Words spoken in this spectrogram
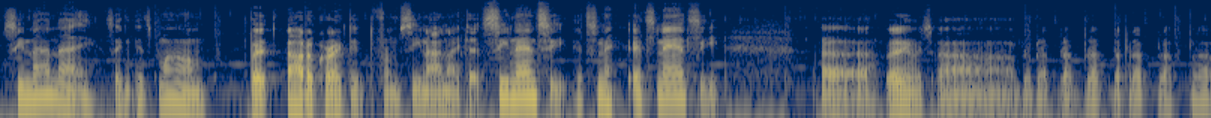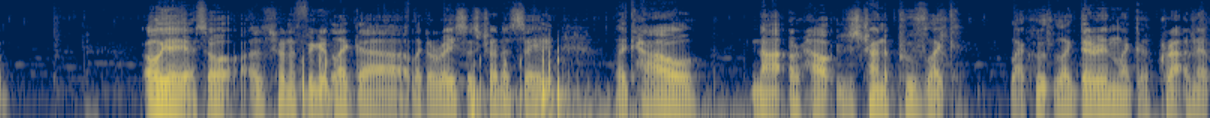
si nanay. It's like, it's mom. But autocorrect it from si nanay to si Nancy. It's it's Nancy. Uh, but anyways, uh, blah, blah, blah, blah, blah, blah, blah, blah. Oh yeah, yeah. So I was trying to figure like uh like a racist trying to say like how not or how you're just trying to prove like like who like they're in like a crowd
